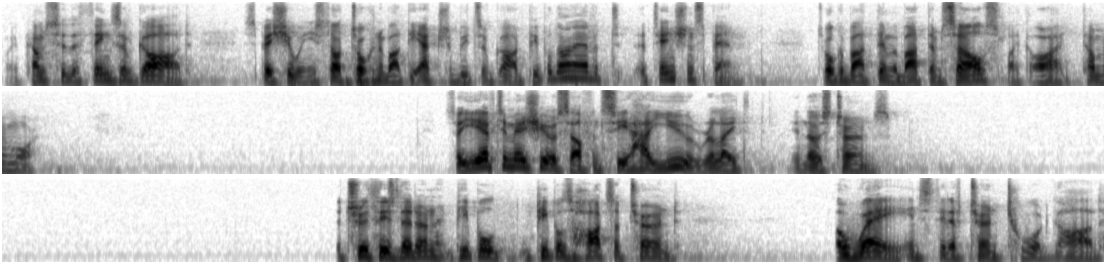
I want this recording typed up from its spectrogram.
When it comes to the things of God, especially when you start talking about the attributes of God, people don't have an attention span. Talk about them, about themselves, like, all right, tell me more. So you have to measure yourself and see how you relate in those terms. The truth is that people, people's hearts are turned away instead of turned toward God.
